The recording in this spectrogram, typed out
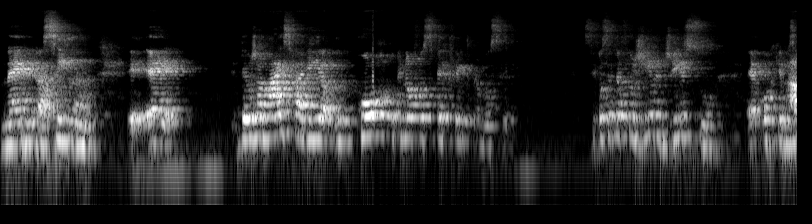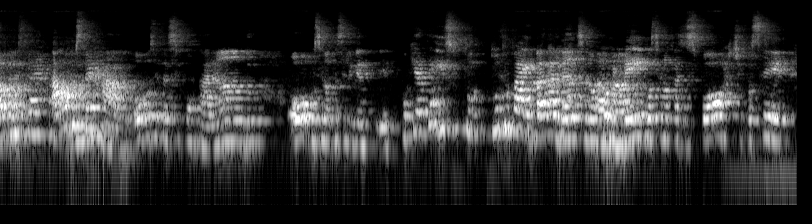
Né? Assim, é, é, Deus jamais faria um corpo que não fosse perfeito para você. Se você está fugindo disso, é porque algo, tá, está errado, algo está errado. Ou você está se comparando, ou você não está se alimentando. Porque até isso tudo, tudo vai baralhando. Você não come bem, você não faz esporte, você.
